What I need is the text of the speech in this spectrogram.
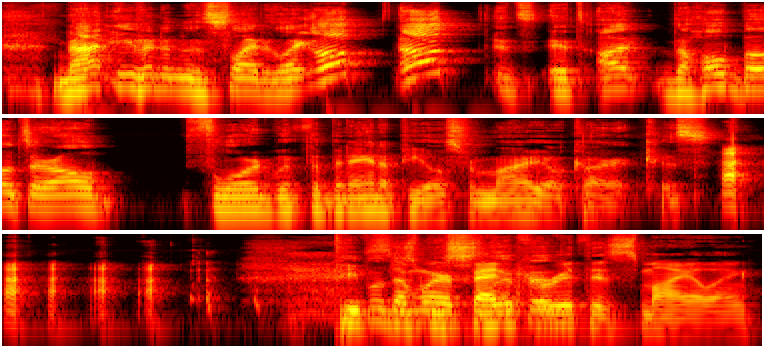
Not even in the slightest. Like, oh, oh, it's it's uh, the whole boats are all floored with the banana peels from Mario Kart because people Somewhere just be Ben slipping. Carruth is smiling.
